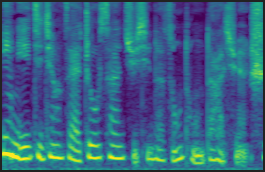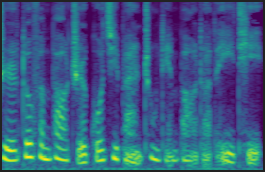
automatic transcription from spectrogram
印尼即将在周三举行的总统大选是多份报纸国际版重点报道的议题。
